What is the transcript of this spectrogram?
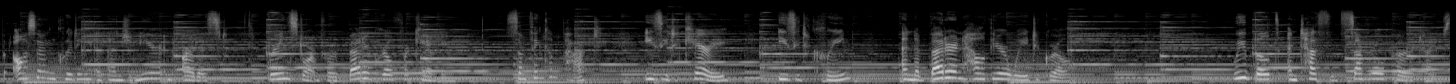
but also including an engineer and artist, brainstormed for a better grill for camping. Something compact, easy to carry, easy to clean, and a better and healthier way to grill. We built and tested several prototypes.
